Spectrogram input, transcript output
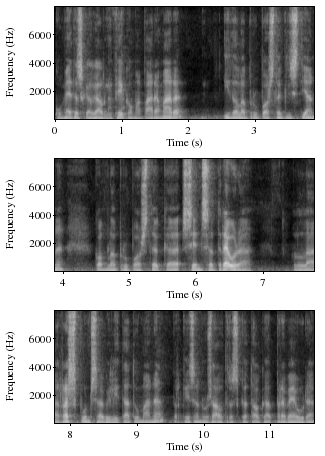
cometes que calgui fer com a pare-mare i de la proposta cristiana com la proposta que sense treure la responsabilitat humana, perquè és a nosaltres que toca preveure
